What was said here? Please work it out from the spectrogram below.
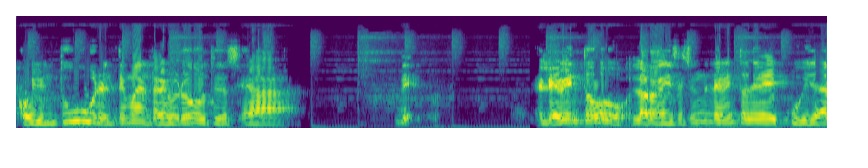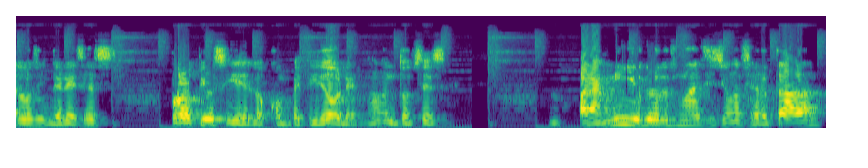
coyuntura, el tema del rebrote, o sea, el evento, la organización del evento debe cuidar los intereses propios y de los competidores, ¿no? Entonces, para mí yo creo que es una decisión acertada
